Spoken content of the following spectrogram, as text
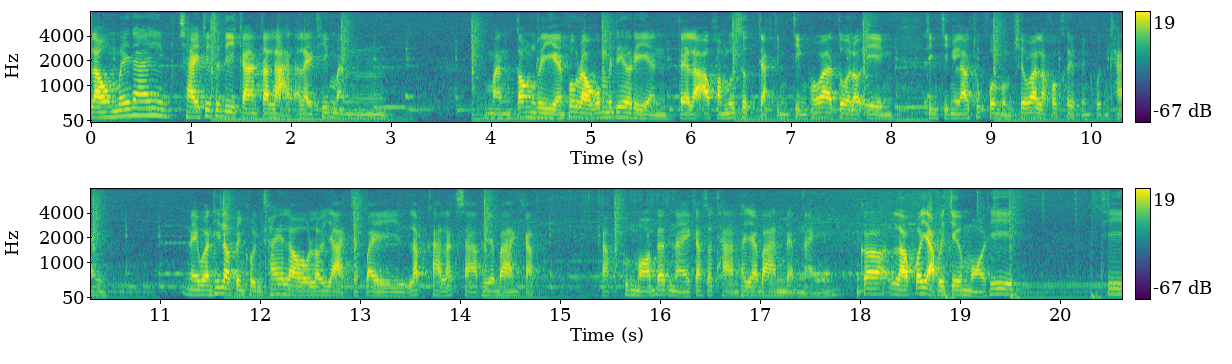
เราไม่ได้ใช้ทฤษฎีการตลาดอะไรที่มันมันต้องเรียนพวกเราก็ไม่ได้เรียน แต่เราเอาความรู้สึกจากจริง ๆ เพราะว่าตัวเราเองจริง ๆ แล้วทุกคนผมเชื่อว่าเราก็เคยเป็นคนไข้ ในวันที่เราเป็นคนไข้เราเราอยากจะไปรับการรักษาพยาบาลกับ กับคุณหมอแบบไหนกับสถานพยาบาลแบบไหน ก็เราก็อยากไปเจอหมอที่ที่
